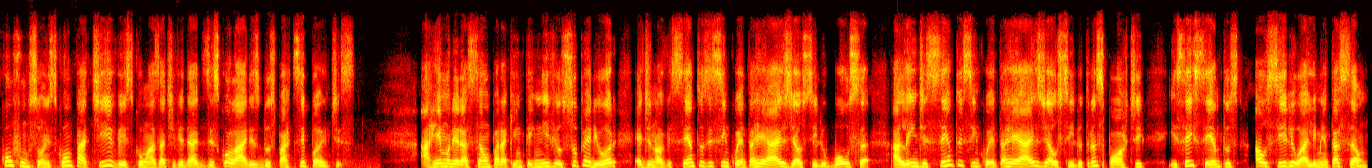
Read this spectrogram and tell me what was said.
com funções compatíveis com as atividades escolares dos participantes. A remuneração para quem tem nível superior é de 950 reais de auxílio bolsa, além de 150 reais de auxílio transporte e R$ 600 auxílio alimentação.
